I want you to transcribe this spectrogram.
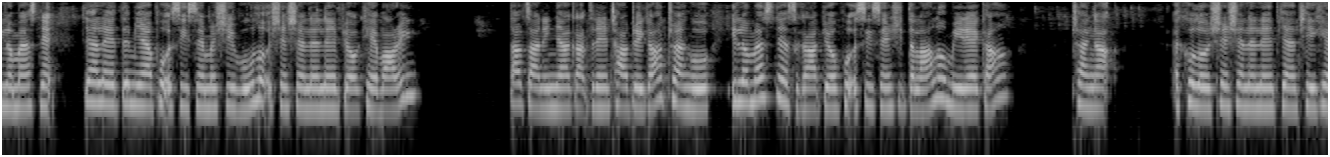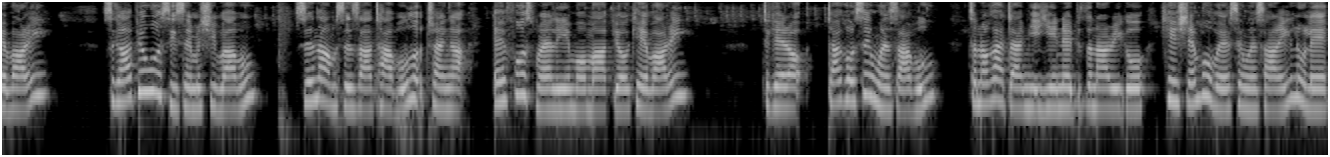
Elon Musk နဲ့ပြန်လည်တင်မြတ်ဖို့အစီအစဉ်မရှိဘူးလို့ရှင်းရှင်းလင်းလင်းပြောခဲ့ပါတယ်။တောက်ကြနေညကသတင်းထောက်တွေက Trump ကို Elon Musk နဲ့စကားပြောဖို့အစီအစဉ်ရှိသလားလို့မေးတဲ့အခါ Trump ကအခုလိုရှင်းရှင်းလင်းလင်းပြန်ဖြေခဲ့ပါတယ်။ စကားပြောဖို့အစီအစဉ်မရှိပါဘူး။စဉ်းတော်မစဉ်းစားထားဘူးလို့ Trump က Air Force One လေးပေါ်မှာပြောခဲ့ပါတယ်။တကယ်တော့ဒါကိုစိတ်ဝင်စားဘူး။ကျွန်တော်ကတိုင်းပြည်အရေးနဲ့ပြည်ထနာတွေကိုဖြေရှင်းဖို့ပဲစိတ်ဝင်စားတယ်လို့လည်း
